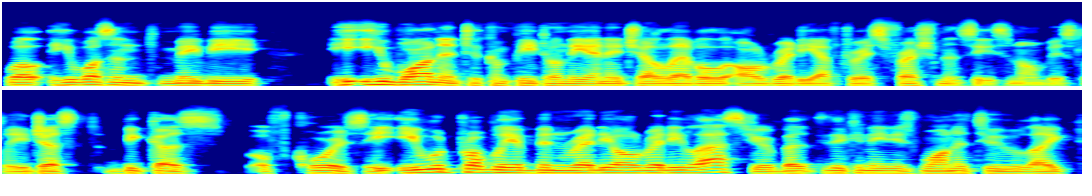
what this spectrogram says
well he wasn't maybe he, he wanted to compete on the NHL level already after his freshman season, obviously, just because, of course, he, he would probably have been ready already last year, but the Canadiens wanted to like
